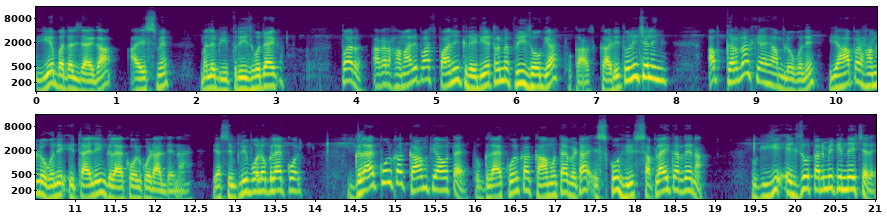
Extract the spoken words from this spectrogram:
ये बदल जाएगा आइस में मतलब ये फ्रीज हो जाएगा। पर अगर हमारे पास पानी रेडिएटर में फ्रीज हो गया तो कार गाड़ी तो नहीं चलेंगे। अब करना क्या है हम लोगों ने? यहाँ पर हम लोगों ने इथाइलिन ग्लाइकोल को डाल देना है, या सिंपली बोलो ग्लाइकोल ग्लाइकोल का काम क्या होता है? तो ग्लाइकोल का काम होता है बेटा, इसको हीट सप्लाई कर देना। क्योंकि ये एक्जोथर्मिक इन नेचर है।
